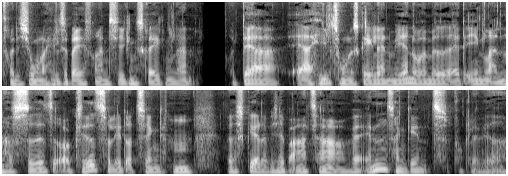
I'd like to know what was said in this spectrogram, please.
traditioner helt tilbage fra antikkens Grækenland. Og der er hele toneskalaen mere noget med, at en eller anden har siddet og kædet sig lidt og tænkt, hmm, hvad sker der, hvis jeg bare tager hver anden tangent på klaveret?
